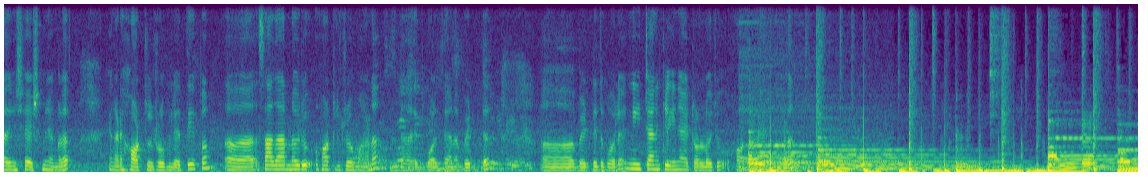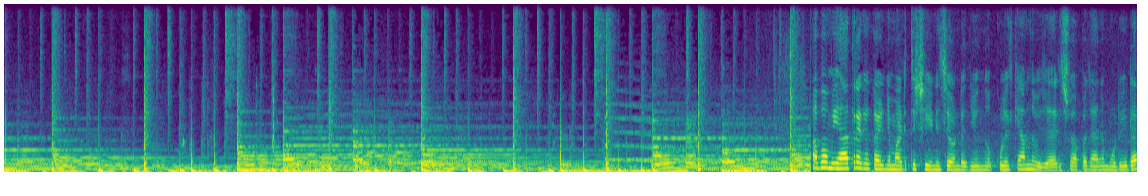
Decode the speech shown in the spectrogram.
അതിനുശേഷം ഞങ്ങൾ ഞങ്ങളുടെ ഹോട്ടൽ റൂമിലെത്തി. ഇപ്പം സാധാരണ ഒരു ഹോട്ടൽ റൂമാണ്. ഇതുപോലത്തെയാണ് ബെഡ്. ബെഡ് ഇതുപോലെ നീറ്റ് ആൻഡ് ക്ലീൻ ആയിട്ടുള്ളൊരു ഹോട്ടലായിരുന്നു യാത്രയൊക്കെ കഴിഞ്ഞ് മടുത്ത് ക്ഷീണിച്ചുകൊണ്ട് ഇനി ഒന്ന് കുളിക്കാമെന്ന് വിചാരിച്ചു. അപ്പം ഞാൻ മുടിയുടെ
